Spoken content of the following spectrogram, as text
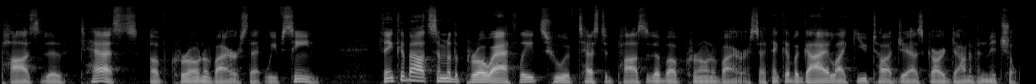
positive tests of coronavirus that we've seen. Think about some of the pro athletes who have tested positive of coronavirus. I think of a guy like Utah Jazz guard Donovan Mitchell.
